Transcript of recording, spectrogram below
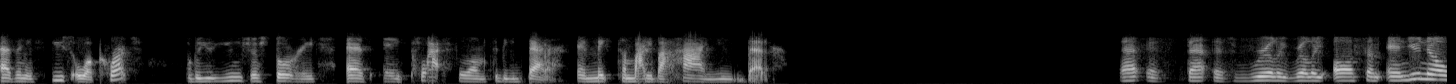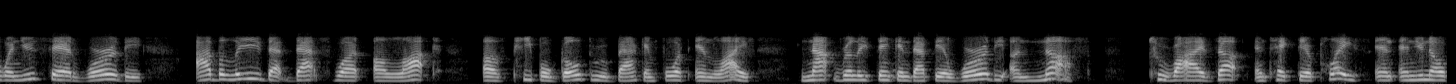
as an excuse or a crutch, or do you use your story as a platform to be better and make somebody behind you better? That is that is really really awesome. And you know when you said worthy, I believe that that's what a lot of people go through back and forth in life, not really thinking that they're worthy enough to rise up and take their place and and you know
